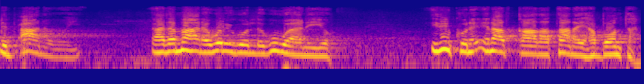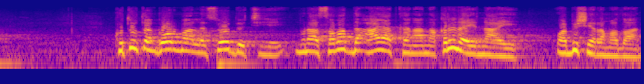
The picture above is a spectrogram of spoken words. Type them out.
dhibcaana weeye aadamahana weligood lagu waaniyo. Idinkuna inaad qaadataan ay habboonta. Kutubtan goormaa la soo dejiyey munaasabadda aayaadkan aan aqrinaynaay waa bishii ramadaan.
